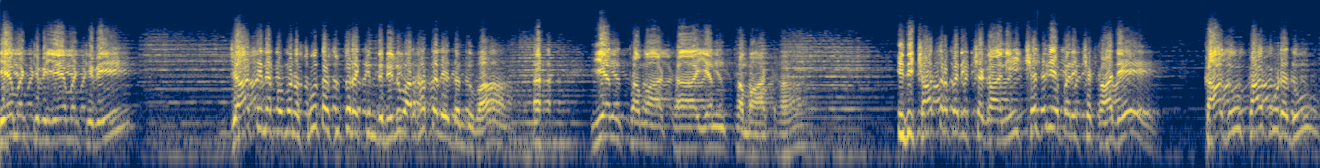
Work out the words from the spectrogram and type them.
ఏమంటివి ఏమంటివి? జాతి నెపమున సూత సుతుర కింద నిలువ అర్హత లేదందువా? ఎంత మాట ఎంత మాట? ఇది ఛాత్ర పరీక్ష గాని క్షత్రియ పరీక్ష కాదే. కాదు కాకూడదు.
